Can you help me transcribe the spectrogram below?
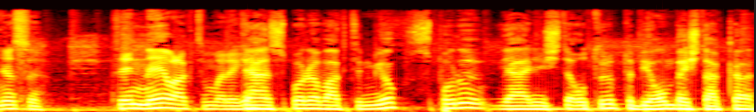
Nasıl? Senin neye vaktin var Ege? Yani spora vaktim yok. Sporu yani işte oturup da bir 15 dakika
